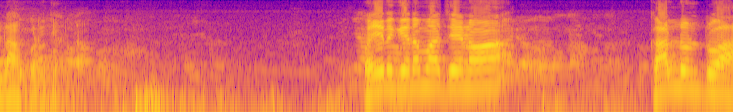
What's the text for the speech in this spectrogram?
வேண்டாம் குடிக்க வேண்டாம் பையனுக்கு என்னமா செய்யணும்? கல்லுன்ட்டு வா.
